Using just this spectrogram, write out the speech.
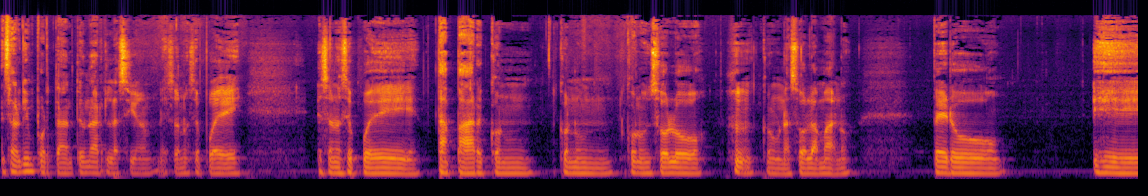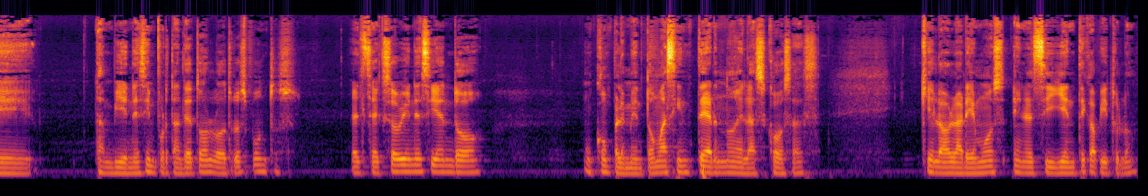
es algo importante en una relación, eso no se puede eso no se puede tapar con, con, un, con un solo, con una sola mano. Pero eh, también es importante todos los otros puntos. El sexo viene siendo un complemento más interno de las cosas que lo hablaremos en el siguiente capítulo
